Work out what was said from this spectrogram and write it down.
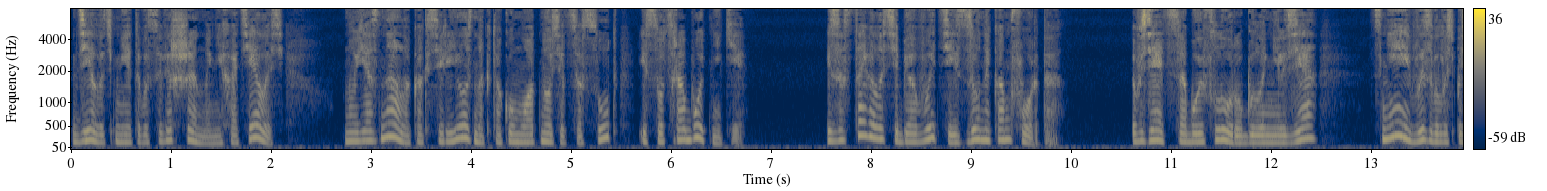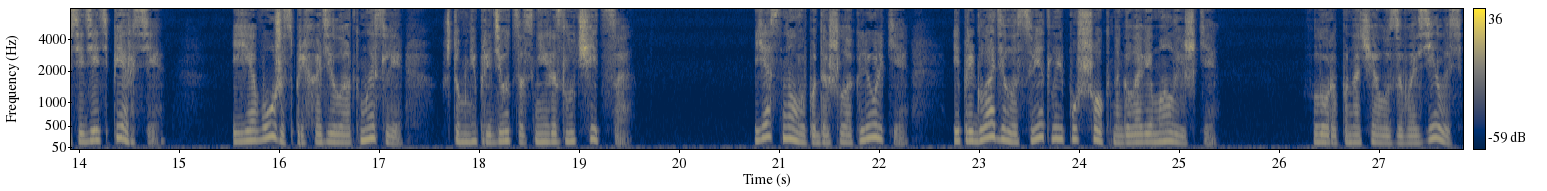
Делать мне этого совершенно не хотелось, но я знала, как серьезно к такому относятся суд и соцработники — и заставила себя выйти из зоны комфорта. Взять с собой Флору было нельзя, с ней вызвалась посидеть Перси, и я в ужас приходила от мысли, что мне придется с ней разлучиться. Я снова подошла к люльке и пригладила светлый пушок на голове малышки. Флора поначалу завозилась,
